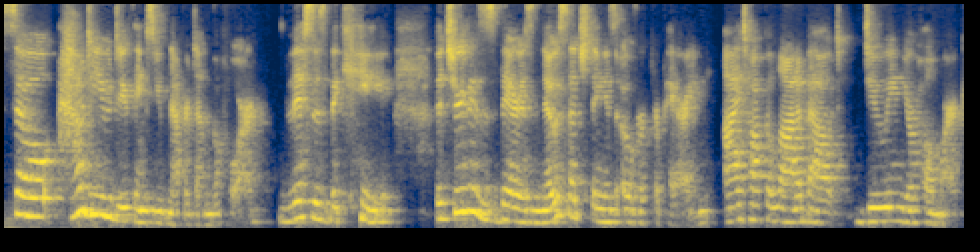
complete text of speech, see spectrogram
So, how do you do things you've never done before? This is the key. The truth is, there is no such thing as over preparing. I talk a lot about doing your homework.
